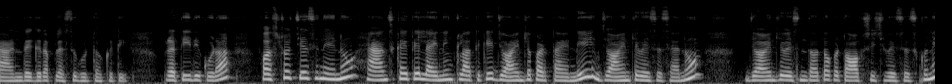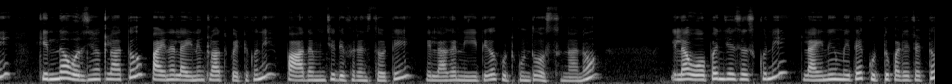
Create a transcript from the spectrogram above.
హ్యాండ్ దగ్గర ప్లస్ గుర్తు ఒకటి. ప్రతిదీ కూడా. ఫస్ట్ వచ్చేసి నేను హ్యాండ్స్కి అయితే లైనింగ్ క్లాత్కి జాయింట్లు పడతాయండి. జాయింట్లు వేసేసాను. జాయింట్లు వేసిన తర్వాత ఒక టాప్ స్టిచ్ వేసేసుకుని కింద ఒరిజినల్ క్లాత్ పైన లైనింగ్ క్లాత్ పెట్టుకుని పాదం నుంచి డిఫరెన్స్ తోటి ఇలాగ నీట్గా కుట్టుకుంటూ వస్తున్నాను. ఇలా ఓపెన్ చేసేసుకుని లైనింగ్ మీదే కుట్టు పడేటట్టు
